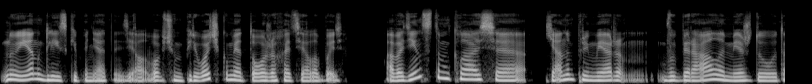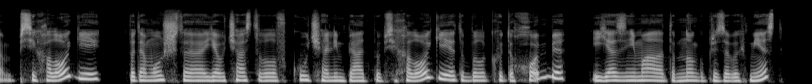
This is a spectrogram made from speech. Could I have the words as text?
Ну и английский, понятное дело. В общем, переводчиком я тоже хотела быть. А в одиннадцатом классе я, например, выбирала между там, психологией, потому что я участвовала в куче олимпиад по психологии, это было какое-то хобби, и я занимала там много призовых мест,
